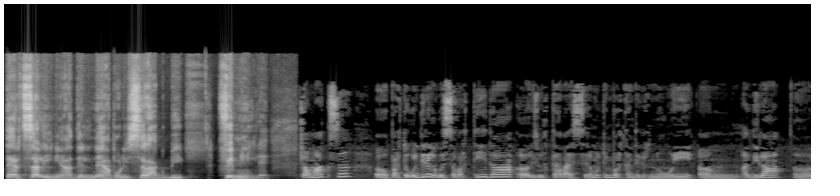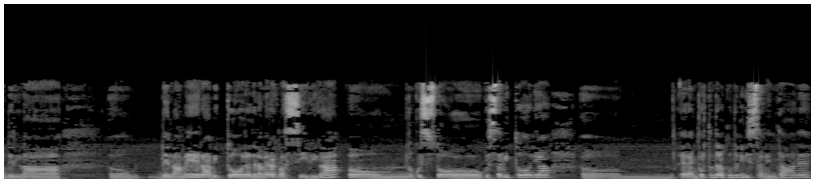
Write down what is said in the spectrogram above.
terza linea del Neapolis Rugby femminile. Ciao Max, Uh, parto col dire che questa partita uh, risultava essere molto importante per noi, um, al di là uh, della, della, mera vittoria, della mera classifica. Um, questo, questa vittoria um, era importante dal punto di vista mentale,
